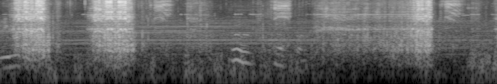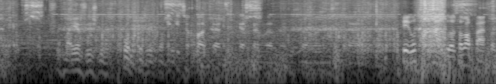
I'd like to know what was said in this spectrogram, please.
Még mutatom. Már érzésből. Pont középre. Ki csak 6 percig szenvedni, utána utána. Hé, ott van hátul az a lapát, az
